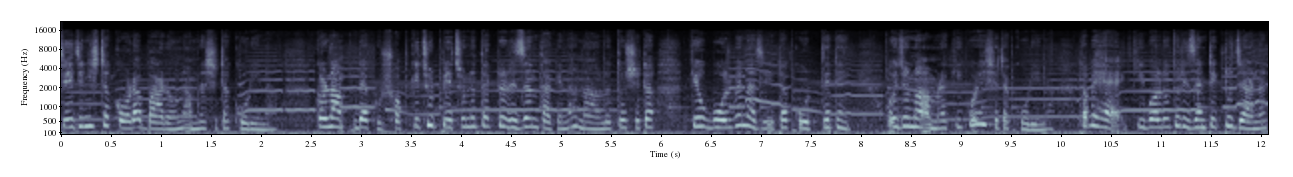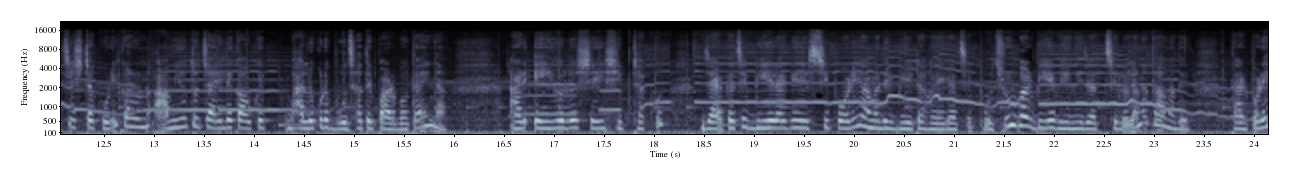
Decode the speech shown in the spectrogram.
যে জিনিসটা করা বারণ, আমরা সেটা করি না। কারণ দেখো সব কিছুর পেছনে তো একটা রিজন থাকে না না হলে তো সেটা কেউ বলবে না যে এটা করতে নেই। ওই জন্য আমরা কি করি, সেটা করি না। তবে হ্যাঁ কি বলো তো রিজনটা একটু জানার চেষ্টা করি, কারণ আমিও তো চাইলে কাউকে ভালো করে বোঝাতে পারব, তাই না? আর এই হলো সেই শিব ঠাকুর, যার কাছে বিয়ের আগে এসছি পরেই আমাদের বিয়েটা হয়ে গেছে। প্রচুরবার বিয়ে ভেঙে যাচ্ছিল, জানো তো আমাদের। তারপরে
